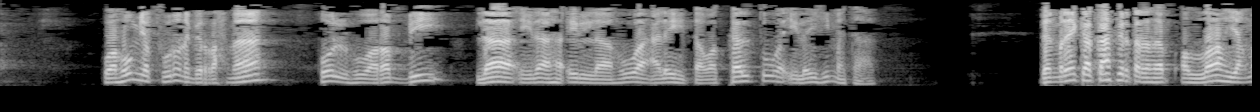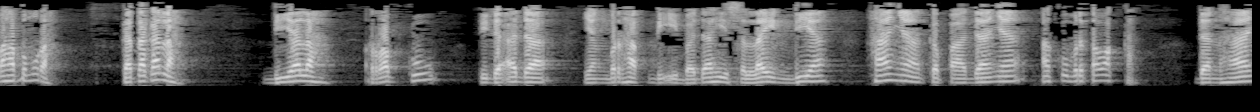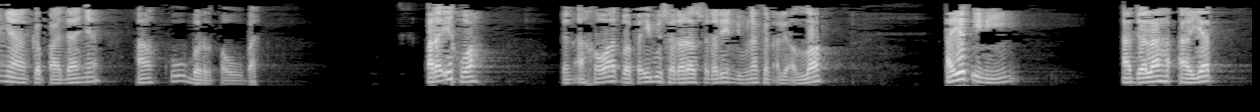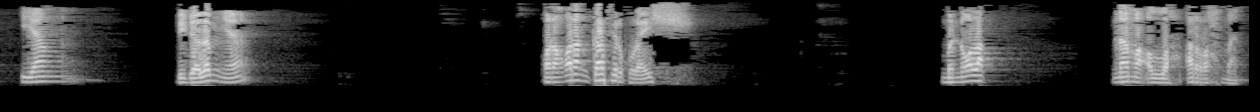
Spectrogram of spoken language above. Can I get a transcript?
Wahum yakfuruna birrahman, qul huwa rabbi la ilaha illa huwa alaihi tawakkaltu wa ilaihi matab. Dan mereka kafir terhadap Allah yang maha pemurah. Katakanlah, dialah Rabbku, tidak ada yang berhak diibadahi selain dia, hanya kepadanya aku bertawakal dan hanya kepadanya aku bertaubat. Para ikhwah dan akhwat, Bapak Ibu, saudara-saudari yang dimuliakan oleh Allah, ayat ini adalah ayat yang di dalamnya orang-orang kafir Quraisy menolak nama Allah Ar-Rahman.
